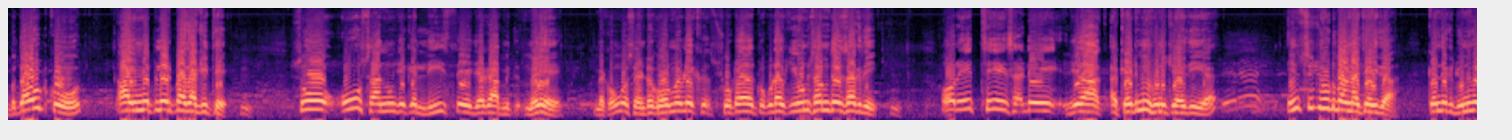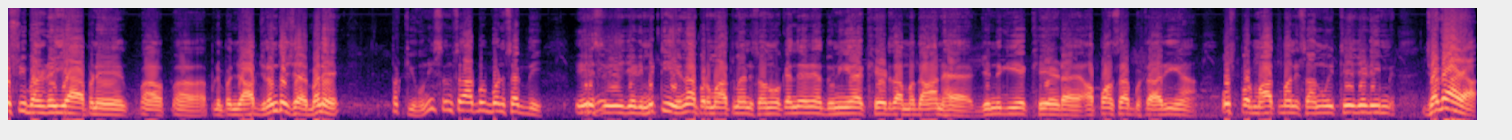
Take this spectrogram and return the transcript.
ਵਿਦਆਊਟ ਕੋਰਟ ਆ ਇੰਨੇ ਪਲੇਅਰ ਪੈਦਾ ਕੀਤੇ। ਸੋ ਉਹ ਸਾਨੂੰ ਜੇ ਕਿ ਲੀਜ਼ ਤੇ ਜਗ੍ਹਾ ਮਿ- ਮਿਲੇ, ਮੈਂ ਕਹੂੰਗਾ ਸੈਂਟਰ ਗਵਰਨਮੈਂਟ ਇੱਕ ਛੋਟਾ ਟੁਕੜਾ ਕਿਉਂ ਨਹੀਂ ਸਾਨੂੰ ਦੇ ਸਕਦੀ? ਔਰ ਇੱਥੇ ਸਾਡੇ ਜਿਹੜਾ ਅਕੈਡਮੀ ਹੋਣੀ ਚਾਹੀਦੀ ਹੈ ਇੰਸਟੀਚਿਊਟ ਬਣਨਾ ਚਾਹੀਦਾ। ਕਹਿੰਦੇ ਕਿ ਯੂਨੀਵਰਸਿਟੀ ਬਣ ਰਹੀ ਆ, ਆਪਣੇ ਆਪਣੇ ਪੰਜਾਬ ਜਲੰਧਰ ਸ਼ਹਿਰ ਬਣੇ, ਪਰ ਕਿਉਂ ਨਹੀਂ ਸੰਸਾਰਪੁਰ ਬਣ ਸਕਦੀ? ਇਸ ਜਿਹੜੀ ਮਿੱਟੀ ਹੈ ਨਾ ਪਰਮਾਤਮਾ ਨੇ ਸਾਨੂੰ ਕਹਿੰਦੇ ਨੇ, ਦੁਨੀਆ ਇੱਕ ਖੇਡ ਦਾ ਮੈਦਾਨ ਹੈ, ਜ਼ਿੰਦਗੀ ਇੱਕ ਖੇਡ ਹੈ, ਆਪਾਂ ਸਭ ਖਿਡਾਰੀ ਹਾਂ ਉਸ ਪਰਮਾਤਮਾ ਨੇ ਸਾਨੂੰ ਇੱਥੇ ਜਿਹੜੀ ਜਗ੍ਹਾ ਆ,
